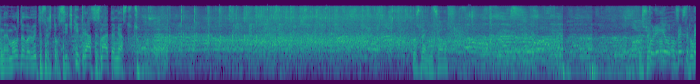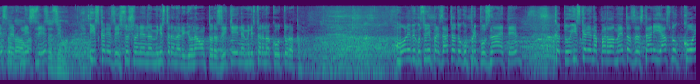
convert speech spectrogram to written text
Не може да вървите срещу всички и трябва да си знаете мястото. Господин Гуцанов. Колеги от БСП сме внесли искане за изслушване на министъра на регионалното развитие и на министъра на културата. Молим ви, господин председател, да го припознаете като искане на парламента, за да стане ясно кой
